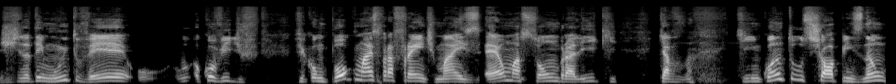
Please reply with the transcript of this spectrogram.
A gente ainda tem muito a ver. O, o, o Covid ficou um pouco mais para frente, mas é uma sombra ali que, que, a, que enquanto os shoppings não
